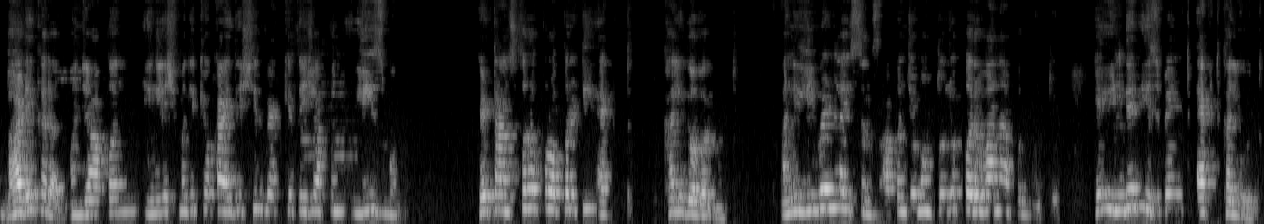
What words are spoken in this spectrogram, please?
भाडे करार म्हणजे आपण इंग्लिशमध्ये किंवा कायदेशीर व्याख्या त्याची आपण लीज म्हणू. हे ट्रान्सफर ऑफ प्रॉपर्टी ऍक्ट खाली गव्हर्नमेंट आणि लिव्ह अँड लायसन्स आपण जे म्हणतो जो परवाना आपण म्हणतो हे इंडियन इजमेंट ऍक्ट खाली होतं.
